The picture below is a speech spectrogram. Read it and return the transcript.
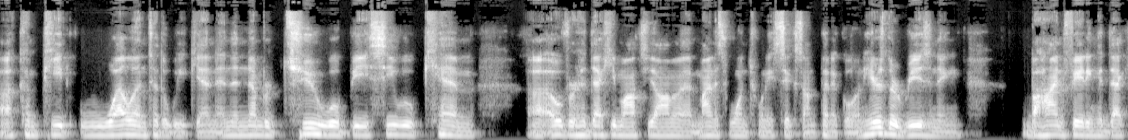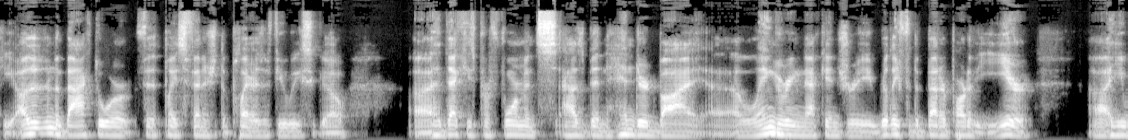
uh, compete well into the weekend. And then number two will be Siwoo Kim uh, over Hideki Matsuyama at minus one twenty six on Pinnacle. And here's the reasoning behind fading Hideki. Other than the backdoor fifth place finish at the Players a few weeks ago, uh, Hideki's performance has been hindered by a lingering neck injury, really for the better part of the year. Uh, he,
